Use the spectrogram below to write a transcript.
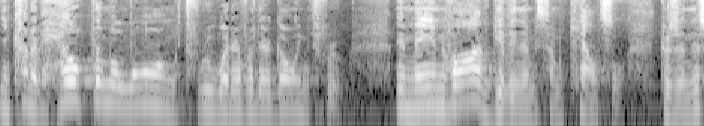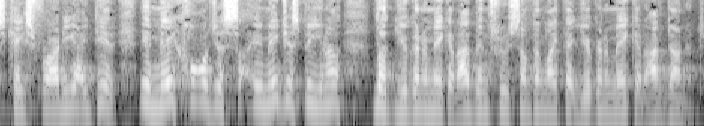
and kind of help them along through whatever they're going through. It may involve giving them some counsel, because in this case, Friday I did. It may call just, it may just be, you know, look, you're going to make it. I've been through something like that. You're going to make it. I've done it.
